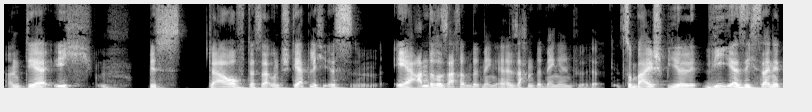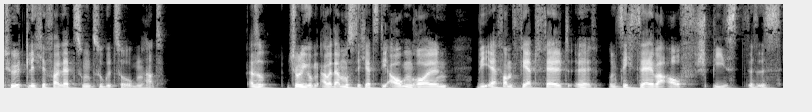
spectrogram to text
an der ich bis darauf, dass er unsterblich ist, eher andere Sachen, bemäng äh, Sachen bemängeln würde. Zum Beispiel, wie er sich seine tödliche Verletzung zugezogen hat. Also, Entschuldigung, aber da musste ich jetzt die Augen rollen, wie er vom Pferd fällt äh, und sich selber aufspießt. Das ist,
